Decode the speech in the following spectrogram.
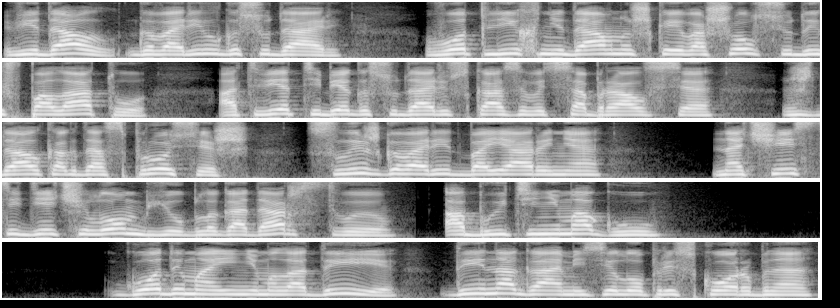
Видал, говорил государь. Вот лих недавнушка и вошел сюда в палату. Ответ тебе, государю, сказывать собрался. Ждал, когда спросишь. Слышь, говорит боярыня, на чести дечи ломбью благодарствую, а быть и не могу. Годы мои не молодые, да и ногами зело прискорбно.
